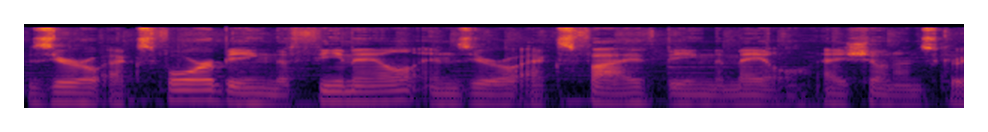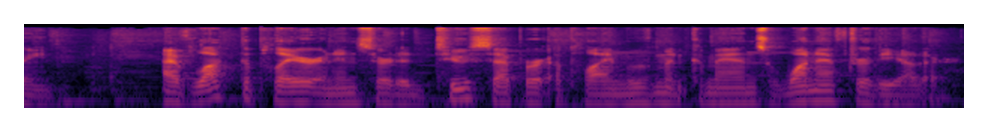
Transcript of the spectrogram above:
0x4 being the female and 0x5 being the male, as shown on screen. I've locked the player and inserted two separate apply movement commands one after the other.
